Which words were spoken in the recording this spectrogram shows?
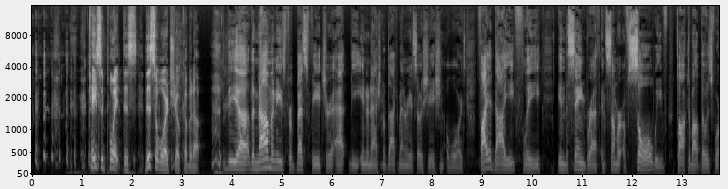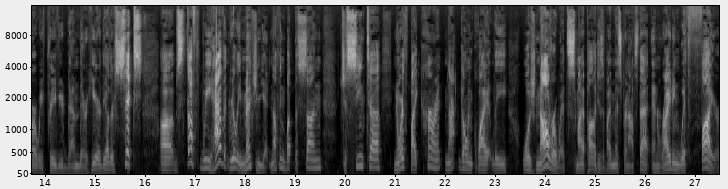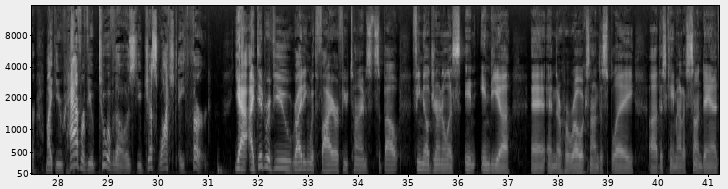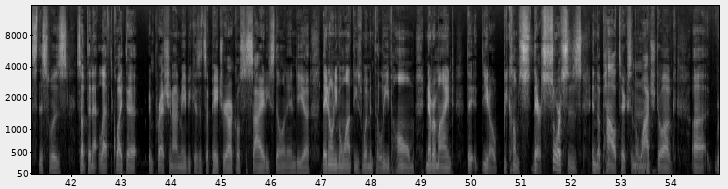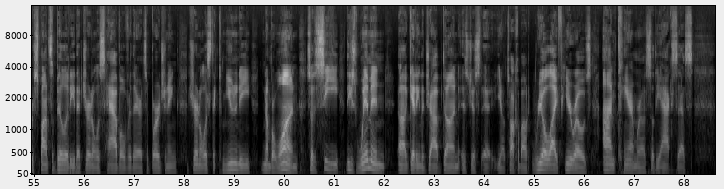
Case in point, this this award show coming up. the uh, the nominees for best feature at the International Documentary Association Awards: Fayadai, Flee, In the Same Breath, and Summer of Soul. We've talked about those four. We've previewed them. They're here. The other six uh, stuff we haven't really mentioned yet. Nothing but the Sun, Jacinta, North by Current, Not Going Quietly. Wojnarowitz, my apologies if I mispronounced that, and Writing with Fire. Mike, you have reviewed two of those. You just watched a third. Yeah, I did review Writing with Fire a few times. It's about female journalists in India and, and their heroics on display. Uh, this came out of Sundance. This was something that left quite the impression on me because it's a patriarchal society still in India. They don't even want these women to leave home. Never mind, that you know, becomes their sources in the politics and the watchdog uh, responsibility that journalists have over there. It's a burgeoning journalistic community, number one. So to see these women uh, getting the job done is just, uh, you know, talk about real life heroes on camera. So the access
